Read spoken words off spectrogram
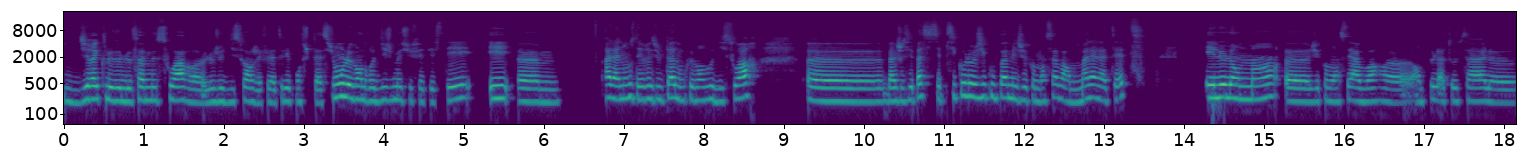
Donc direct le, fameux soir, le jeudi soir, j'ai fait la téléconsultation. Le vendredi, je me suis fait tester et à l'annonce des résultats, donc le vendredi soir, euh, bah, je sais pas si c'est psychologique ou pas, mais j'ai commencé à avoir mal à la tête. Et le lendemain, j'ai commencé à avoir un peu la totale,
